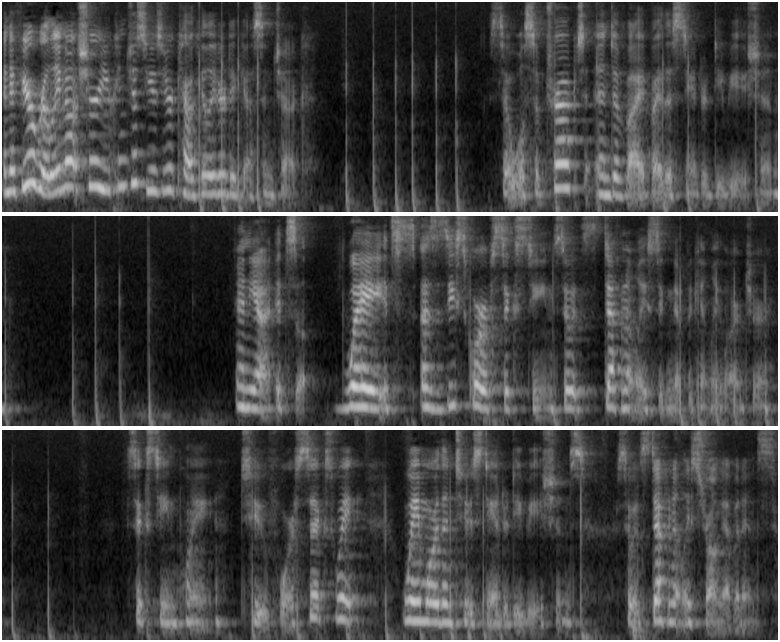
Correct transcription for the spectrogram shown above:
And if you're really not sure, you can just use your calculator to guess and check. So we'll subtract and divide by the standard deviation. And yeah, it's way, it's a z-score of 16, so it's definitely significantly larger. 16.246, wait, way more than two standard deviations. So it's definitely strong evidence.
